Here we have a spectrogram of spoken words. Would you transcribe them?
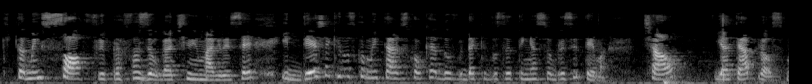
que também sofre para fazer o gatinho emagrecer e deixa aqui nos comentários qualquer dúvida que você tenha sobre esse tema. Tchau! e até a próxima!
